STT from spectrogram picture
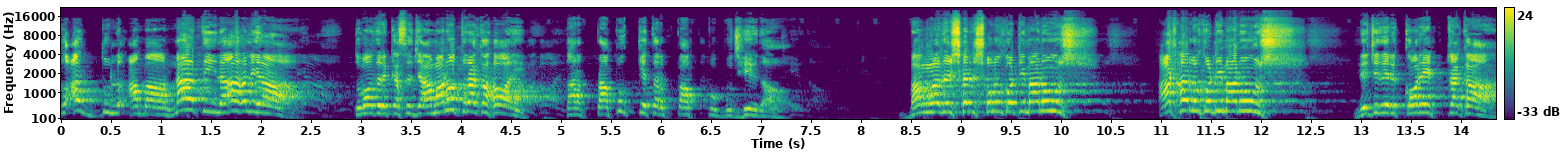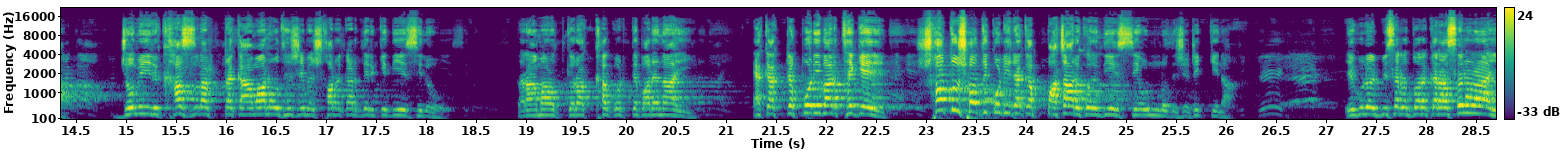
তুআদ্দুল আমানাতি ইলা আহলিহা। তোমাদের কাছে যে আমানত রাখা হয়, তার প্রাপককে তার প্রাপ্য বুঝিয়ে দাও। বাংলাদেশের ষোলো কোটি মানুষ, আঠারো কোটি মানুষ, নিজেদের করের টাকা, জমির খাজনার টাকা আমানত হিসেবে সরকারদেরকে দিয়েছিল। তারা আমানতকে রক্ষা করতে পারে নাই। এক একটা পরিবার থেকে শত শত কোটি টাকা পাচার করে দিয়েছে অন্য দেশে, ঠিক কিনা? এগুলোর বিচারের দরকার আছে না নাই?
